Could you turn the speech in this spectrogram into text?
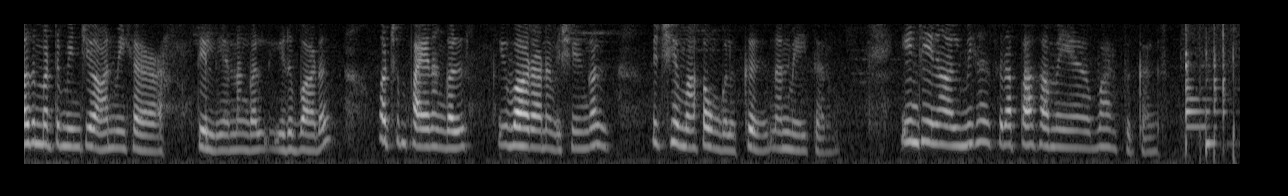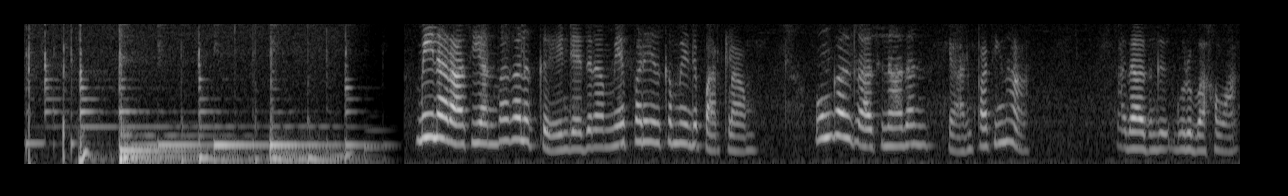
அது மட்டுமின்றி ஆன்மீகத்தில் எண்ணங்கள் ஈடுபாடு மற்றும் பயணங்கள் இவ்வாறான விஷயங்கள் நிச்சயமாக உங்களுக்கு நன்மையை தரும். இன்றைய நாள் மிக சிறப்பாக அமைய வாழ்த்துக்கள். மீன ராசி அன்பர்களுக்கு இன்றைய தினம் எப்படி இருக்கும் என்று பார்க்கலாம். உங்கள் ராசிநாதன் யாருன்னு பார்த்தீங்கன்னா அதாவது குரு பகவான்.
